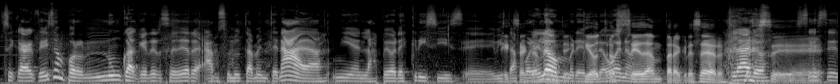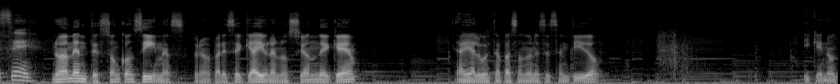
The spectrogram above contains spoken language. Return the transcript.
se caracterizan por nunca querer ceder absolutamente nada, ni en las peores crisis eh, vistas por el hombre. Que otros cedan para crecer. Claro, sí, sí, sí. Nuevamente, son consignas, pero me parece que hay una noción de que hay algo que está pasando en ese sentido y que no,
